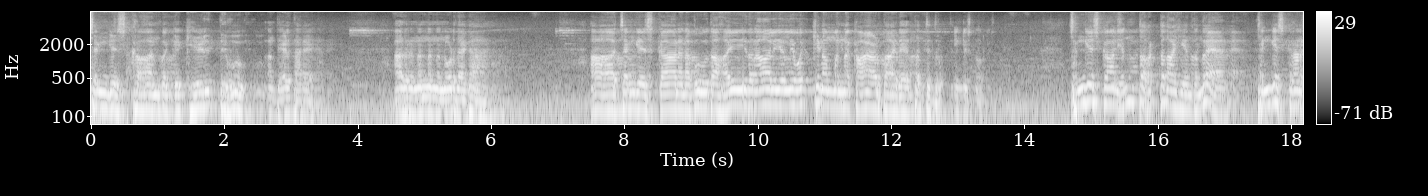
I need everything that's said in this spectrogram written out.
ಚಂಗೇಶ್ ಖಾನ್ ಬಗ್ಗೆ ಕೇಳಿದ್ದೆವು ಅಂತ ಹೇಳ್ತಾರೆ. ಆದರೆ ನನ್ನನ್ನು ನೋಡಿದಾಗ ಆ ಚಂಗೇಶ್ ಖಾನನ ಭೂತ ಹೈದರಾಲಿಯಲ್ಲಿ ಒಕ್ಕಿ ನಮ್ಮನ್ನ ಕಾಡ್ತಾ ಇದೆ ಅಂತಂತಿದ್ರು ಇಂಗ್ಲಿಷ್ನವರು. ಚಂಗೇಶ್ ಖಾನ್ ಎಂತ ರಕ್ತದಾಹಿ ಅಂತಂದ್ರೆ ಚಂಗೇಶ್ ಖಾನ್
